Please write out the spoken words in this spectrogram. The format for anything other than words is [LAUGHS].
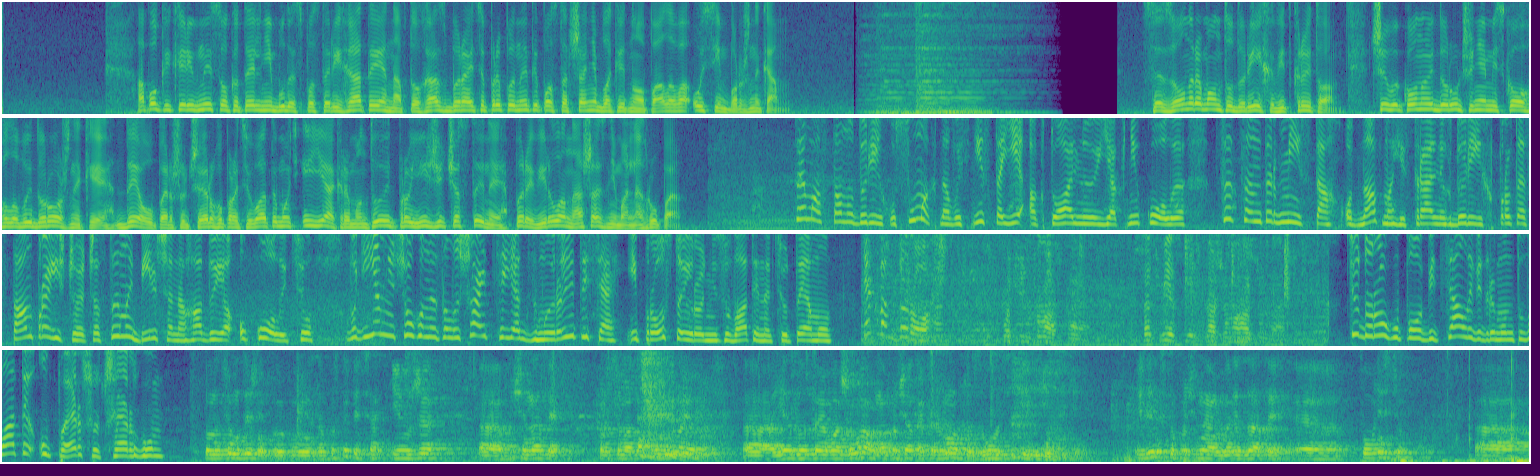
А поки керівництво котельні буде спостерігати, Нафтогаз збирається припинити постачання блакитного палива усім боржникам. Сезон ремонту доріг відкрито. Чи виконують доручення міського голови дорожники? Де у першу чергу працюватимуть і як ремонтують проїжджі частини? Перевірила наша знімальна група. Тема стану доріг у Сумах навесні стає актуальною як ніколи. Це центр міста, одна з магістральних доріг. Проте стан проїжджої частини більше нагадує околицю. Водіям нічого не залишається, як змиритися і просто іронізувати на цю тему. Як вам дорога? Очень классная, соответствует нашему государству. Цю дорогу пообіцяли відремонтувати у першу чергу. Ну, на цьому тижні повинні запуститися і вже е, починати працювати з землею. Е, я звертаю вашу увагу на початок ремонту з вулиці Іллінській. Іллінську починаємо вирізати е, повністю.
